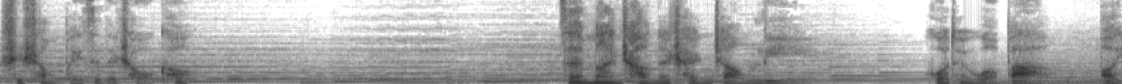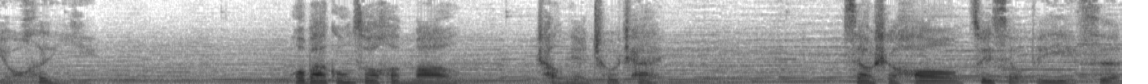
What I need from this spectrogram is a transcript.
是上辈子的仇寇，在漫长的成长里，我对我爸抱有恨意。我爸工作很忙，常年出差。小时候最久的一次，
